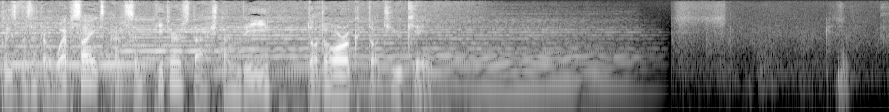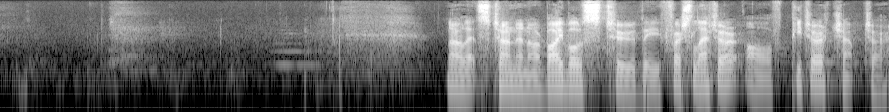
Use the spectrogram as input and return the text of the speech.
please visit our website at stpeters-dundee.org.uk. Now let's turn in our Bibles to the first letter of Peter, chapter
